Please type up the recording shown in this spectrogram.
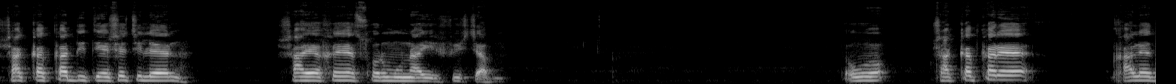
সাক্ষাৎকার দিতে এসেছিলেন শায়েখে সরমুনাই ফিরচাম তো সাক্ষাৎকারে খালেদ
